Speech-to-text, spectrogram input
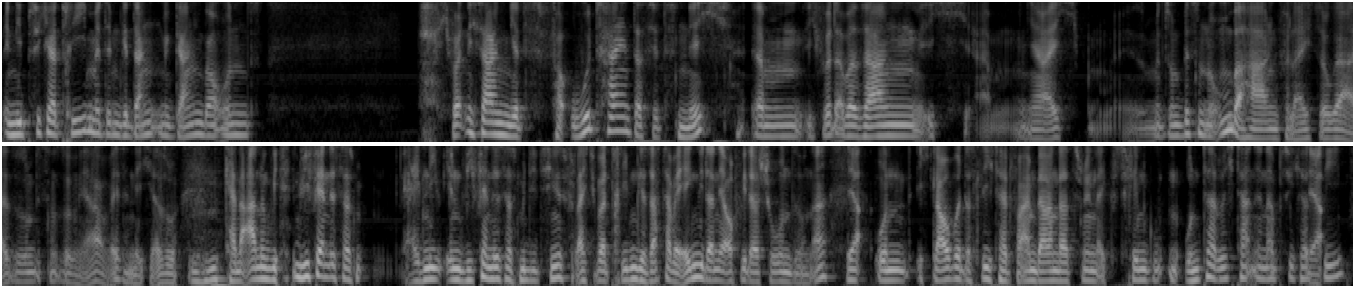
in die Psychiatrie mit dem Gedanken gegangen bei uns. Ich würde nicht sagen, jetzt verurteilt, das jetzt nicht. Ähm, ich würde aber sagen, ich, ähm, ja, ich, mit so ein bisschen Unbehagen vielleicht sogar. Also so ein bisschen so, ja, weiß ich nicht. Also, mhm. keine Ahnung, wie, inwiefern ist das inwiefern ist das medizinisch vielleicht übertrieben gesagt, aber irgendwie dann ja auch wieder schon so, ne? Ja. Und ich glaube, das liegt halt vor allem daran, dass wir einen extrem guten Unterricht hatten in der Psychiatrie. Ja.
